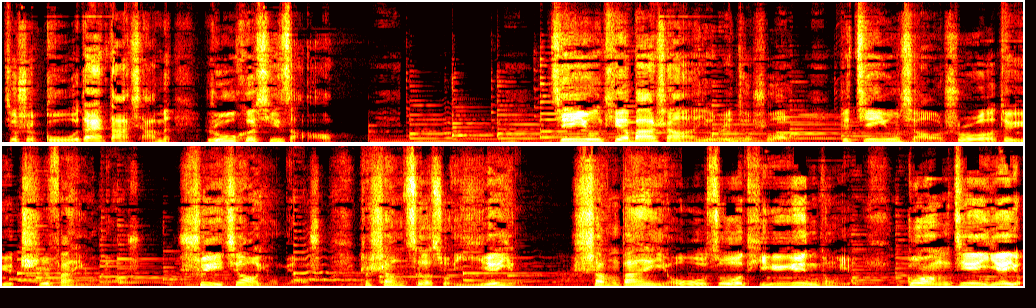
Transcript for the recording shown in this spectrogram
就是古代大侠们如何洗澡。金庸贴吧上有人就说了，这金庸小说对于吃饭有描述，睡觉有描述，这上厕所也有，上班有，做体育运动有，逛街也有，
